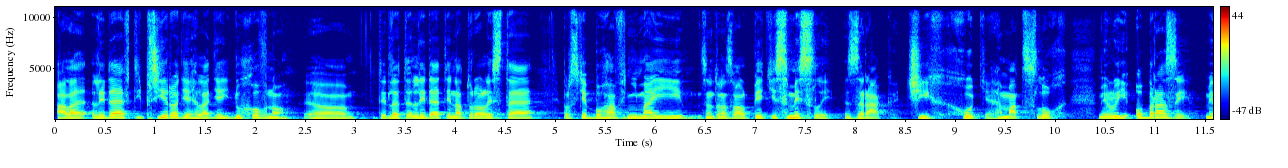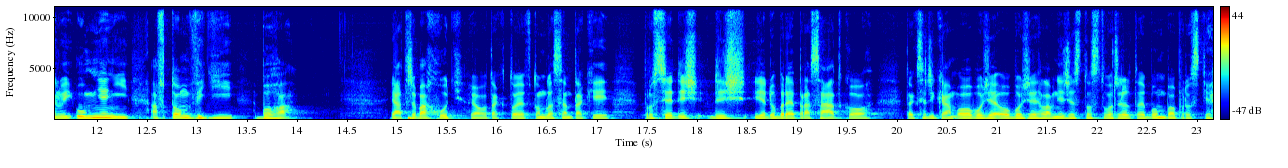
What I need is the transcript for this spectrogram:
Ale lidé v té přírodě hledějí duchovno. Eh, tyhle ty lidé, ty naturalisté, prostě Boha vnímají, jsem to nazval pěti smysly. Zrak, čich, chuť, hmat, sluch. Milují obrazy, milují umění a v tom vidí Boha. Já třeba chuť, jo, tak to je v tomhle jsem taky. Prostě když, když je dobré prasátko, tak si říkám, o bože, o bože, hlavně, že jsi to stvořil, to je bomba prostě.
